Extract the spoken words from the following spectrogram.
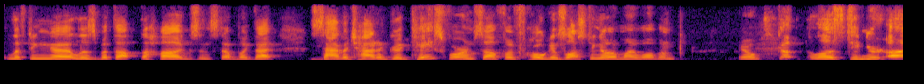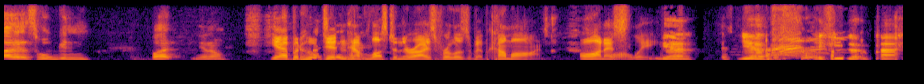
lifting uh, Elizabeth up, the hugs and stuff like that. Savage had a good case for himself of Hogan's lusting out my woman. You know, got lust in your eyes, Hogan. But you know, yeah, but who didn't have lust in their eyes for Elizabeth? Come on, honestly. Yeah, yeah. if you look back,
